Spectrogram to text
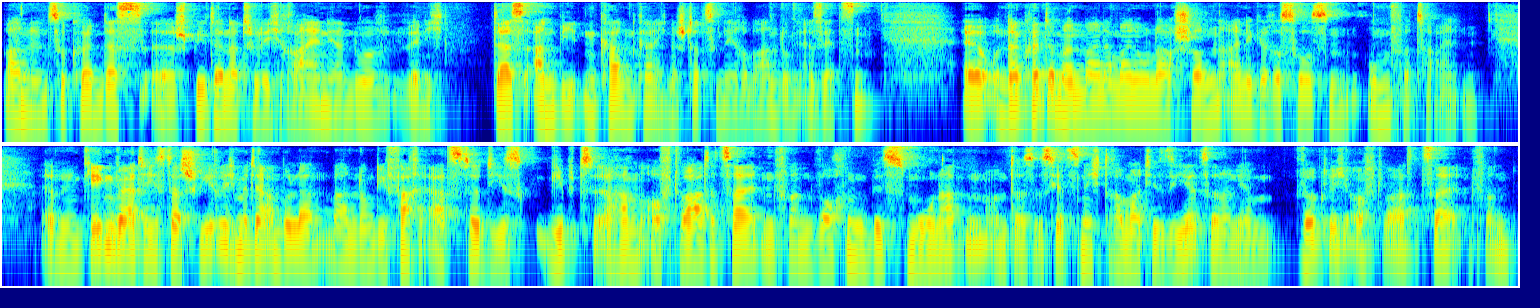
behandeln zu können, das äh, spielt da natürlich rein. Ja, nur wenn ich das anbieten kann, kann ich eine stationäre Behandlung ersetzen. Äh, und dann könnte man meiner Meinung nach schon einige Ressourcen umverteilen. Ähm, gegenwärtig ist das schwierig mit der ambulanten Behandlung. Die Fachärzte, die es gibt, haben oft Wartezeiten von Wochen bis Monaten und das ist jetzt nicht dramatisiert, sondern die haben wirklich oft Wartezeiten von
